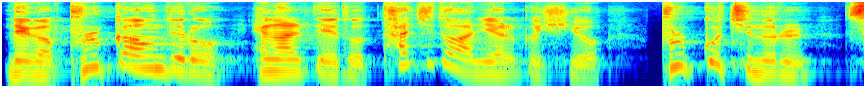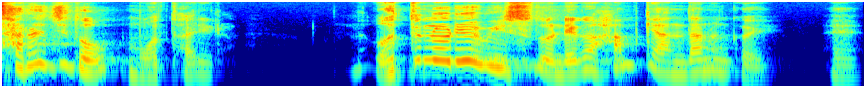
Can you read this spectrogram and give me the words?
내가 불 가운데로 행할 때에도 타지도 아니할 것이요 불꽃이 너를 사르지도 못하리라. 어떤 어려움이 있어도 내가 함께 한다는 거예요. 예.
